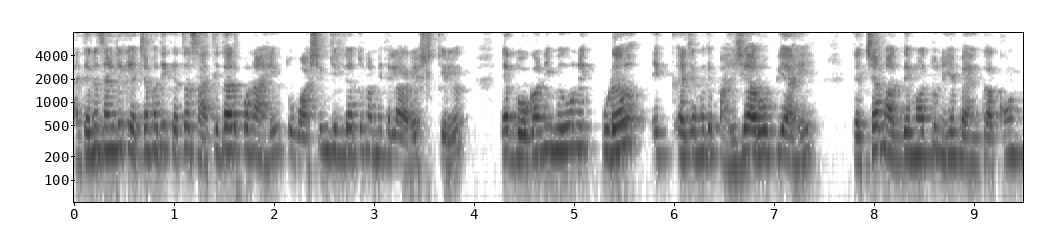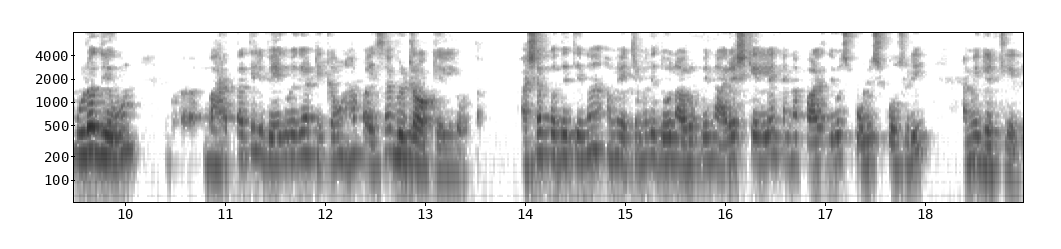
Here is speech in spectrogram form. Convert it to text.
आणि त्याने सांगितलं की याच्यामध्ये त्याचा साथीदार पण आहे. तो वाशिम जिल्ह्यातून आम्ही त्याला अरेस्ट केलं. या दोघांनी मिळून एक पुढं एक याच्यामध्ये पाहिजे आरोपी आहे. त्याच्या माध्यमातून हे बँक अकाउंट पुढं देऊन भारतातील वेगवेगळ्या ठिकाणून हा पैसा विड्रॉ केलेला होता. अशा पद्धतीनं आम्ही याच्यामध्ये दोन आरोपींना अरेस्ट केलेले त्यांना पाच दिवस पोलीस कोठडी आम्ही घेतलेली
